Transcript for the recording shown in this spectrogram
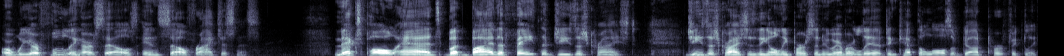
or we are fooling ourselves in self righteousness. Next, Paul adds, but by the faith of Jesus Christ. Jesus Christ is the only person who ever lived and kept the laws of God perfectly.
